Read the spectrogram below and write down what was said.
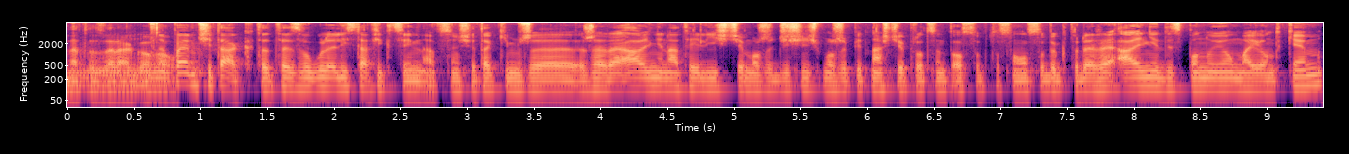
na to No, zareagował. powiem ci tak, to, to jest w ogóle lista fikcyjna, w sensie takim, że, że realnie na tej liście może 10, może 15% osób to są osoby, które realnie dysponują majątkiem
